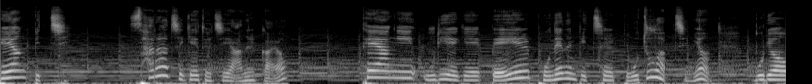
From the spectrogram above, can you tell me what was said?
태양빛이 사라지게 되지 않을까요? 태양이 우리에게 매일 보내는 빛을 모두 합치면 무려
